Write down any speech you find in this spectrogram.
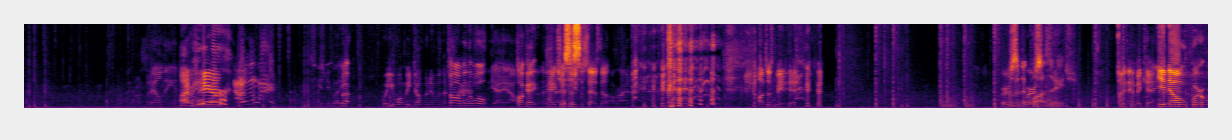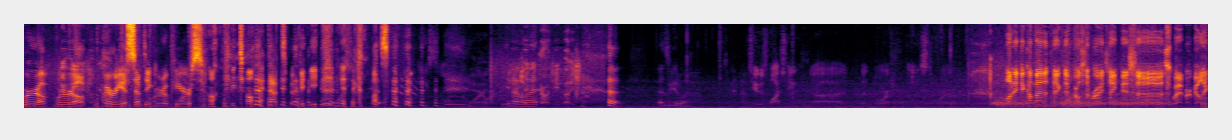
I'm here. Out of the way! Excuse me, buddy. Uh, Well, you want me jumping in with a Oh, I'm in the wall. Yeah, yeah. Okay, want hey, This just use the stairs now. I'll just be in here. Where's, in where's, closet, H. Dynamic end. You know, we're we're a we're a very accepting group here, so we don't have to be in the closet. You know what? Go with you, buddy. That's a good one. Two's watching uh, the northeast or One, if you come out effective across the road, take this uh, square brick building.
